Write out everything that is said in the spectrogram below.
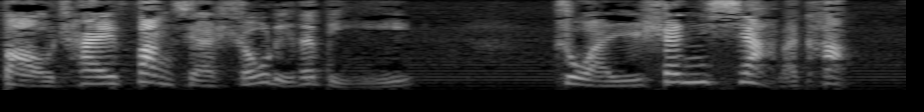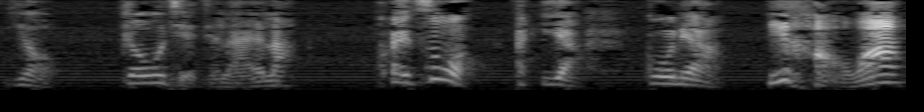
宝钗放下手里的笔，转身下了炕。哟，周姐姐来了，快坐。哎呀，姑娘你好啊！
